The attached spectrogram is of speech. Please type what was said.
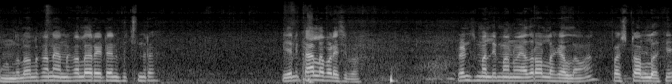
ముందులో కన్నా వెనకాల రేట్ అనిపించిందిరా. ఏం కాళ్ళ పడేసి బా. ఫ్రెండ్స్ మళ్ళీ మనం ఎదరోళ్ళకి వెళ్దామా? ఫస్ట్ వాళ్ళకి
